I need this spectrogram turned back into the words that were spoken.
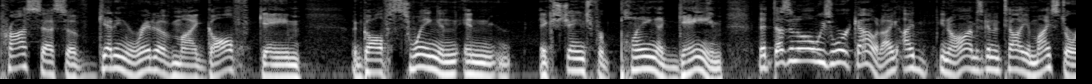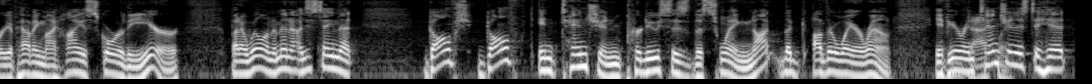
process of getting rid of my golf game, golf swing, in, in exchange for playing a game that doesn't always work out. I, I you know, I was going to tell you my story of having my highest score of the year, but I will in a minute. I was just saying that golf golf intention produces the swing, not the other way around. If your Exactly. intention is to hit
